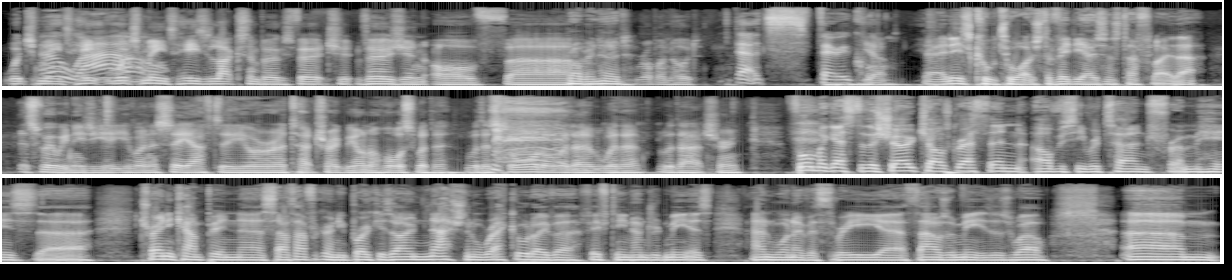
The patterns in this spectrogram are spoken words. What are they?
which means Oh, he, which means he's Luxembourg's virtu- version of uh, Robin Hood. Robin Hood. That's very cool. Yeah. Yeah, it is cool to watch the videos and stuff like that. That's where we need to get you want to see after your uh, touch rugby on a horse with a with a sword or with a with a with archery. Former guest of the show, Charles Grethen, obviously returned from his uh, training camp in uh, South Africa and he broke his own national record over 1,500 metres and one over 3,000 metres as well. Um,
